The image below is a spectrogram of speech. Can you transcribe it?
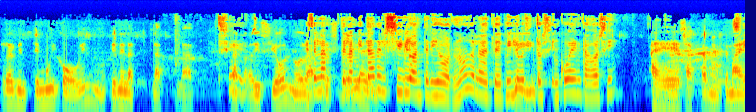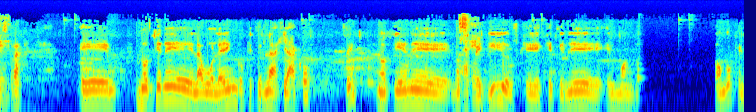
realmente muy joven, no tiene la, la, la, tradición. No es de la, de la mitad del siglo anterior, ¿no? De, la, de 1950 o así. Exactamente, maestra. Eh, no tiene el abolengo que tiene la ajiaco, ¿sí? No tiene los apellidos que, que, tiene el mondongo, que el,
